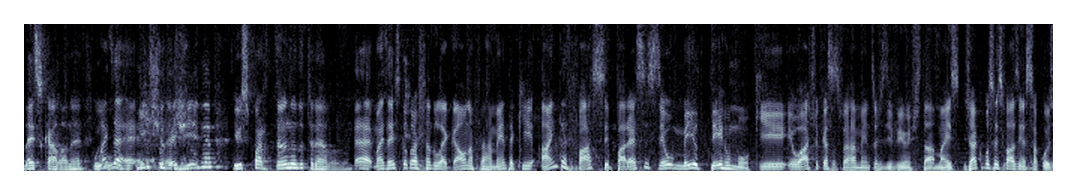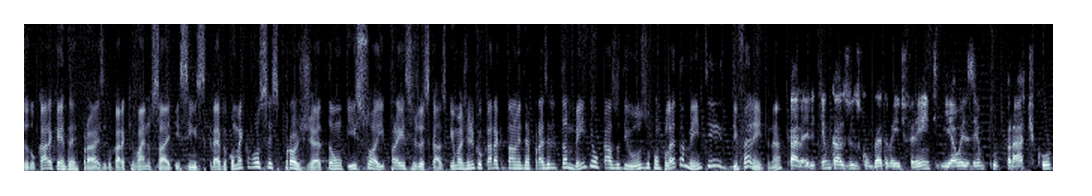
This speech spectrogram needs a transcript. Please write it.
da escala, né? O, Mas o é- é bicho isso- do é. Gira e o espartano do Trello. Né? É, mas é isso que eu tô achando legal na ferramenta, é que a interface parece ser o meio termo que eu acho que essas ferramentas deviam estar. Mas já que vocês fazem essa coisa do cara que é enterprise, do cara que vai no site e se inscreve, como é que vocês projetam isso aí pra esses dois casos? Porque imagino que o cara que tá no enterprise, ele também tem um caso de uso completamente diferente, né? Cara, ele tem um caso de uso completamente diferente e é o exemplo prático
